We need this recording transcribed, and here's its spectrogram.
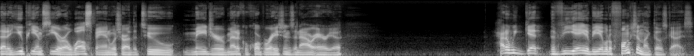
that a UPMC or a WellSpan, which are the two major medical corporations in our area, how do we get the VA to be able to function like those guys?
